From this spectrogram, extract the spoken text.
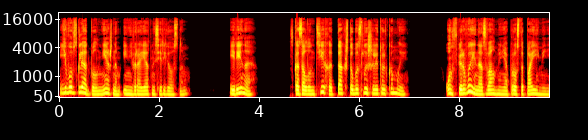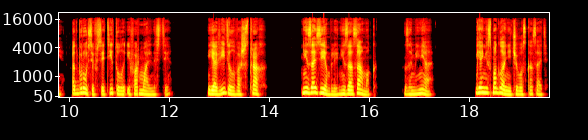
Его взгляд был нежным и невероятно серьезным. «Ирина», — сказал он тихо, так, чтобы слышали только мы. Он впервые назвал меня просто по имени, отбросив все титулы и формальности. Я видел ваш страх. Не за земли, не за замок. За меня. Я не смогла ничего сказать,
